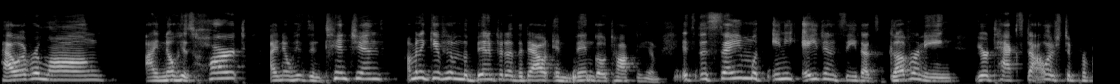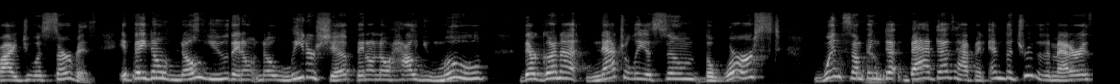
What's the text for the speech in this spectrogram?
however long. I know his heart. I know his intentions. I'm going to give him the benefit of the doubt and then go talk to him. It's the same with any agency that's governing your tax dollars to provide you a service. If they don't know you, they don't know leadership, they don't know how you move, they're going to naturally assume the worst when something do- bad does happen. And the truth of the matter is,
